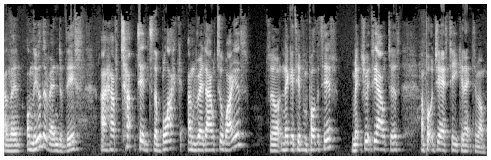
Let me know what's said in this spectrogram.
and then on the other end of this I have tapped into the black and red outer wires. So negative and positive make sure it's the outers and put a JST connector on.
